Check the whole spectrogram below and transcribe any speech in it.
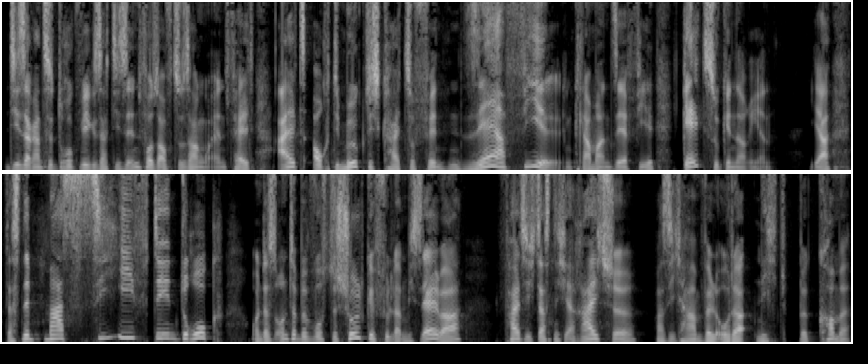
dieser ganze Druck, wie gesagt, diese Infos aufzusagen entfällt, als auch die Möglichkeit zu finden, sehr viel, in Klammern sehr viel, Geld zu generieren. Ja, das nimmt massiv den Druck und das unterbewusste Schuldgefühl an mich selber, falls ich das nicht erreiche, was ich haben will oder nicht bekomme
